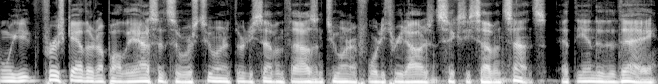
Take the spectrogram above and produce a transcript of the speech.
when we first gathered up all the assets, it was two hundred thirty-seven thousand two hundred forty-three dollars and sixty-seven cents. At the end of the day,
